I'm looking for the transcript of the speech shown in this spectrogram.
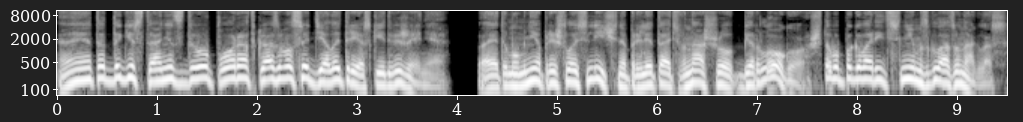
А этот дагестанец до упора отказывался делать резкие движения. Поэтому мне пришлось лично прилетать в нашу берлогу, чтобы поговорить с ним с глазу на глаз.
